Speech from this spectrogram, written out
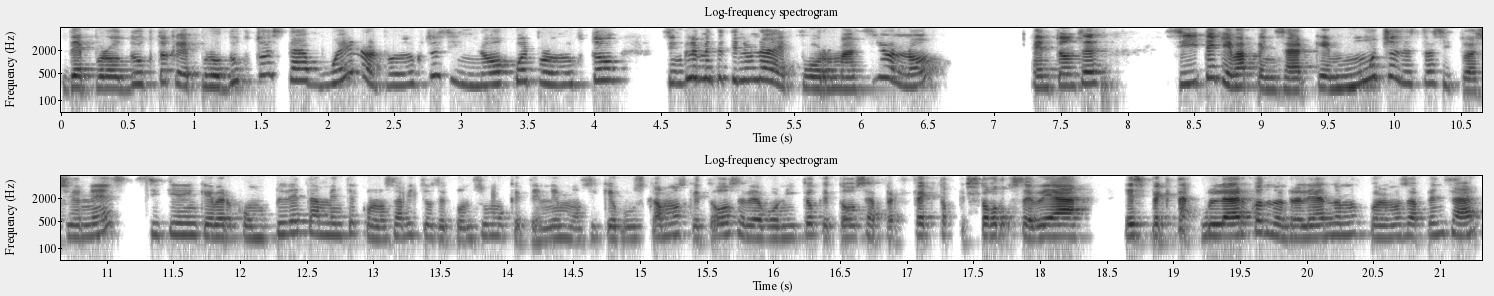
de producto, que el producto está bueno, el producto es inocuo, el producto simplemente tiene una deformación, ¿no? Entonces, sí te lleva a pensar que muchas de estas situaciones sí tienen que ver completamente con los hábitos de consumo que tenemos y que buscamos que todo se vea bonito, que todo sea perfecto, que todo se vea espectacular cuando en realidad no nos ponemos a pensar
